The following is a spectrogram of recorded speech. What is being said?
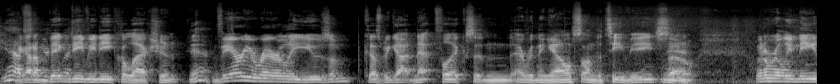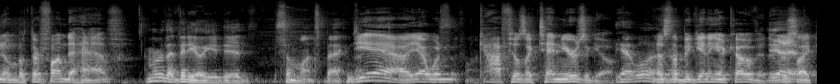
Yeah, I got a big collection. DVD collection. Yeah. Very rarely use them because we got Netflix and everything else on the TV, so Yeah. we don't really need them, but they're fun to have. I remember that video you did some months back. Yeah, yeah. When fun. God, it feels like ten years ago. Yeah, it was, That's the beginning of COVID. It Yeah, was yeah. like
